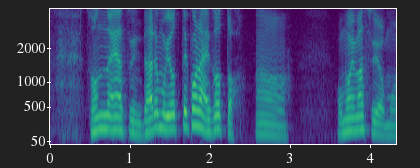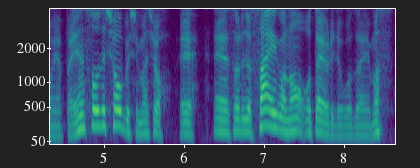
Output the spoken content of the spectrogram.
そんな奴に誰も寄ってこないぞと。うん。思いますよ。もうやっぱ演奏で勝負しましょう。ええーそれでは最後のお便りでございます。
